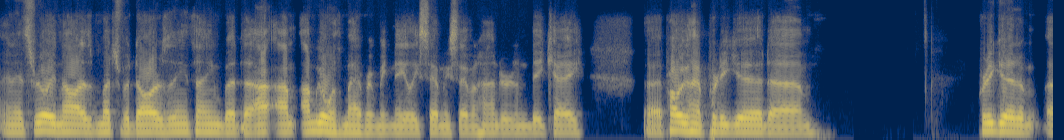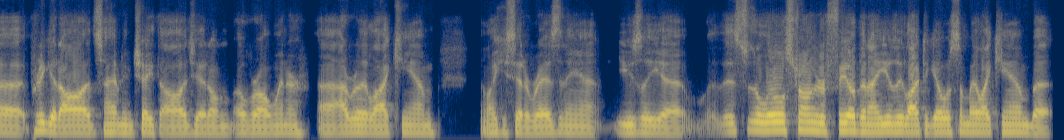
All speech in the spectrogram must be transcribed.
and it's really not as much of a dart as anything, but uh, I, am I'm, I'm going with Maverick McNealy, 7,700 and DK. Uh, probably gonna have pretty good, um, pretty good, uh, pretty good odds. I haven't even checked the odds yet on overall winner. Uh, I really like him. Like you said, a resident. Usually, uh, this is a little stronger field than I usually like to go with somebody like him, but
